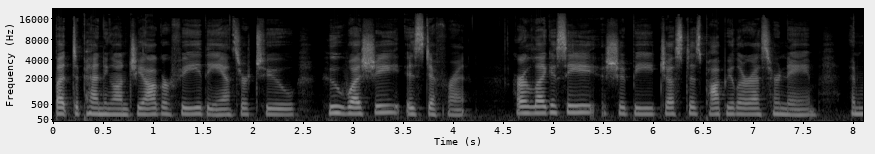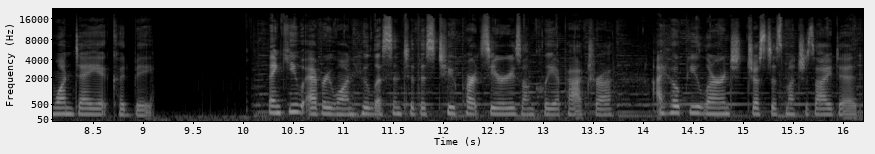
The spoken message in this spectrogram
but depending on geography, the answer to who was she is different. Her legacy should be just as popular as her name, and one day it could be. Thank you, everyone who listened to this two part series on Cleopatra. I hope you learned just as much as I did.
